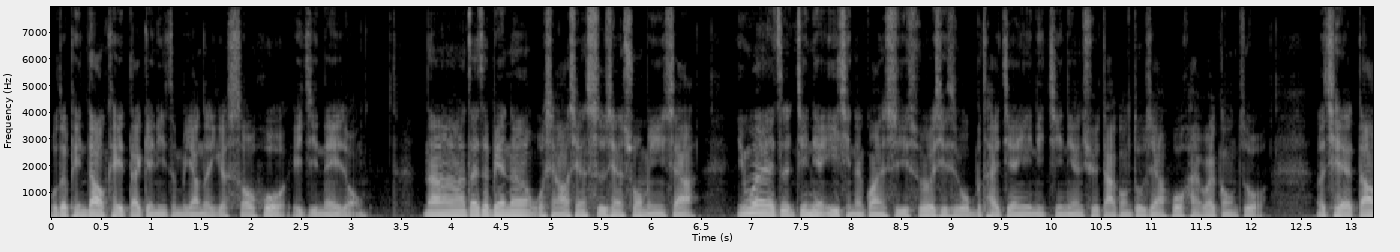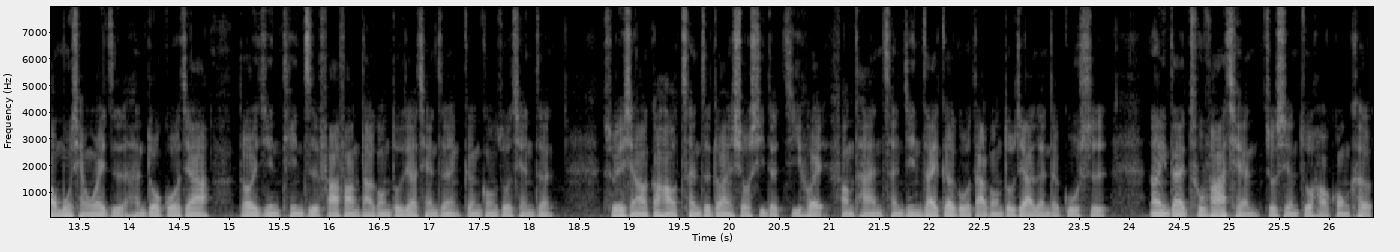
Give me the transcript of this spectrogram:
我的频道可以带给你怎么样的一个收获以及内容？那在这边呢，我想要先事先说明一下，因为这今年疫情的关系，所以其实我不太建议你今年去打工度假或海外工作，而且到目前为止，很多国家都已经停止发放打工度假签证跟工作签证。所以，想要刚好趁这段休息的机会，访谈曾经在各国打工度假人的故事，让你在出发前就先做好功课。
